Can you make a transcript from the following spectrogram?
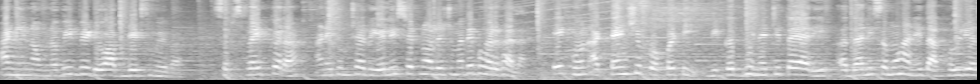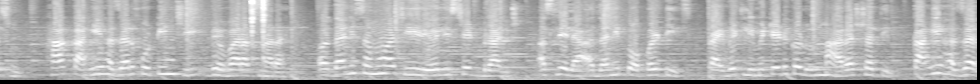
आणि नवनवीन व्हिडिओ अपडेट्स मिळवा. सबस्क्राईब करा आणि तुमच्या रिअल इस्टेट नॉलेजमध्ये भर घाला. एकूण अठ्ठ्याऐंशी प्रॉपर्टी विकत घेण्याची तयारी अदानी समूहाने दाखवली असून हा काही हजार कोटींची व्यवहार असणार आहे. अदानी समूहाची रिअल इस्टेट ब्रांच असलेल्या अदानी प्रॉपर्टीज प्रायव्हेट लिमिटेडकडून महाराष्ट्रातील काही हजार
